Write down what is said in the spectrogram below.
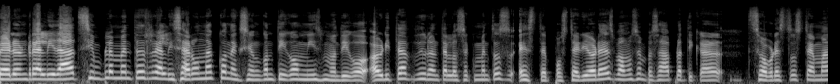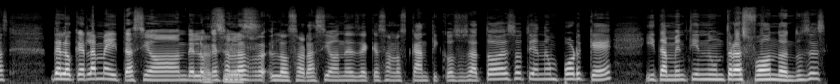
pero en realidad simplemente es realizar una conexión contigo mismo. Digo, ahorita durante los segmentos este, posteriores vamos a empezar a platicar sobre estos temas de lo que es la meditación, de lo que son las, oraciones, de qué son los cánticos, o sea, todo eso tiene un porqué y también tiene un trasfondo. Entonces,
